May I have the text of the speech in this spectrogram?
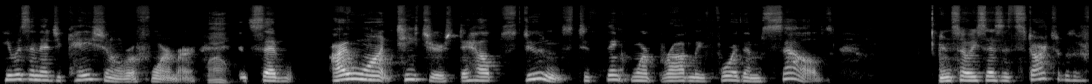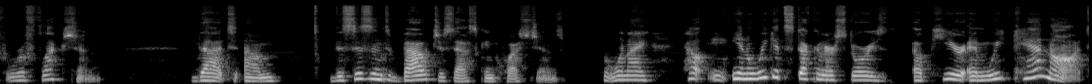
He was an educational reformer Wow. and said, I want teachers to help students to think more broadly for themselves. And so he says it starts with a reflection that um, this isn't about just asking questions, but when I help, you know, we get stuck in our stories up here and we cannot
